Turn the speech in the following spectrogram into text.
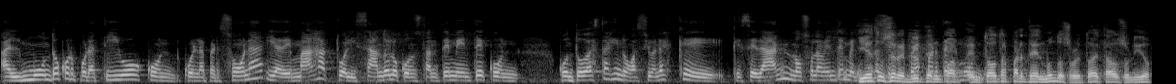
al mundo corporativo con, la persona y además actualizándolo constantemente con, con todas estas innovaciones que, se dan, no solamente en Venezuela. Y esto se repite en, todas otras partes del mundo, sobre todo Estados Unidos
